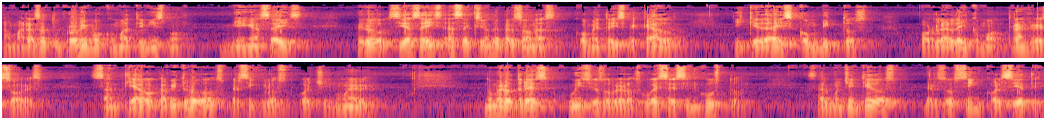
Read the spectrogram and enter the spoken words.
amarás a tu prójimo como a ti mismo. Bien hacéis. Pero si hacéis acepción de personas, cometéis pecado y quedáis convictos por la ley como transgresores. Santiago capítulo 2 versículos 8 y 9. Número 3. Juicio sobre los jueces injustos. Salmo 82 versos 5 al 7.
